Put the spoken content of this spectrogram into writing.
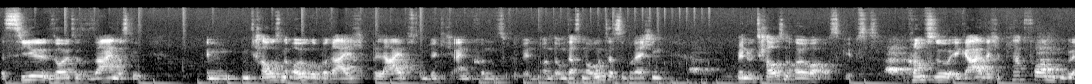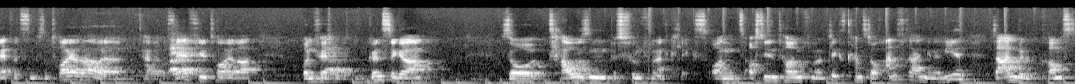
Das Ziel sollte so sein, dass du im, im 1000 Euro Bereich bleibst, um wirklich einen Kunden zu gewinnen. Und um das mal runterzubrechen, wenn du 1000 Euro ausgibst, bekommst du, egal welche Plattform, Google AdWords ist ein bisschen teurer oder teilweise sehr viel teurer und Facebook ist günstiger, so 1000 bis 500 Klicks. Und aus diesen 1500 Klicks kannst du auch Anfragen generieren. Sagen wir, du bekommst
